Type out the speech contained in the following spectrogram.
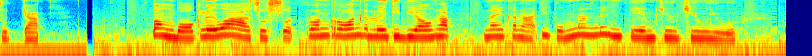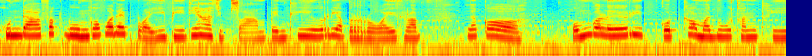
สุดจัด ต้องบอกเลยว่าสดๆร้อนๆกันเลยทีเดียวครับ ในขณะที่ผมนั่งเล่นเกมชิวๆอยู่ คุณดาฟักบูมเขาก็ได้ปล่อย EP ที่ 53 เป็นที่เรียบร้อยครับ แล้วก็ผมก็เลยรีบกดเข้ามาดูทันที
